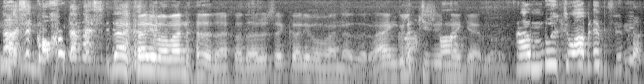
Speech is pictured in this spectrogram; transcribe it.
نقش گو خودم نقش نه کاری با من نداره خدا رو شکر کاری با من ندارم انگولکشون نکردم. سمبول تو آب نمی‌تونه بیا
